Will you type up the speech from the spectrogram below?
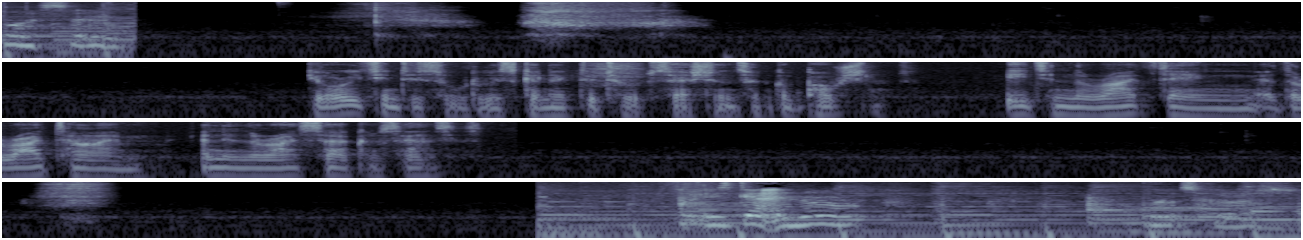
Bless him. Your eating disorder is connected to obsessions and compulsions. Eating the right thing at the right time and in the right circumstances. He's getting up. That's good.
